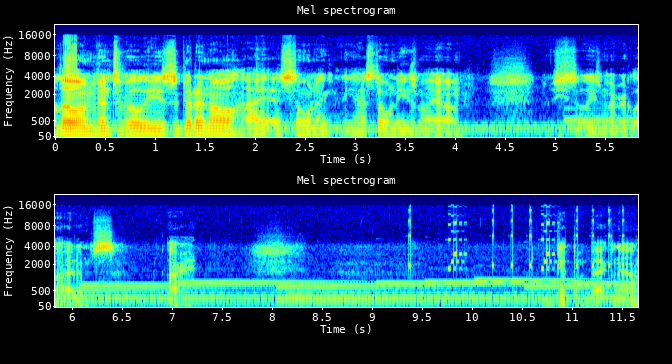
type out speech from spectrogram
Although invincibility is good and all, I, I still wanna yeah I still wanna use my um still use my regular items. All right, get them back now.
